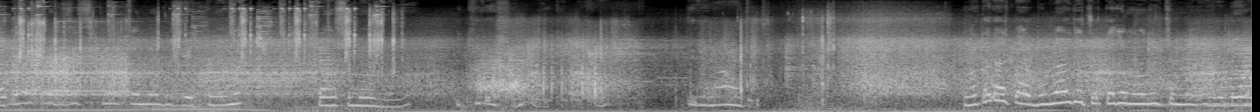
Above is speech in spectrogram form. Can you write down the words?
Arkadaşlar bize sıkıntı olabilecektim ama şansım olmadı. İki yaşım arkadaşlar. Birini aldım. Arkadaşlar buralarda çok adam olduğu için ben arabaya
